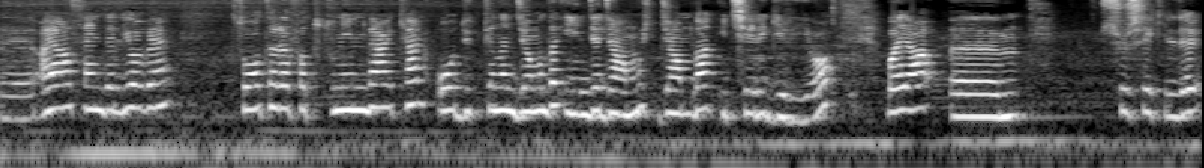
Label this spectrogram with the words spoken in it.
Ee, ayağı sendeliyor ve sol tarafa tutunayım derken o dükkanın camı da ince cammış camdan içeri giriyor. Baya şu şekilde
